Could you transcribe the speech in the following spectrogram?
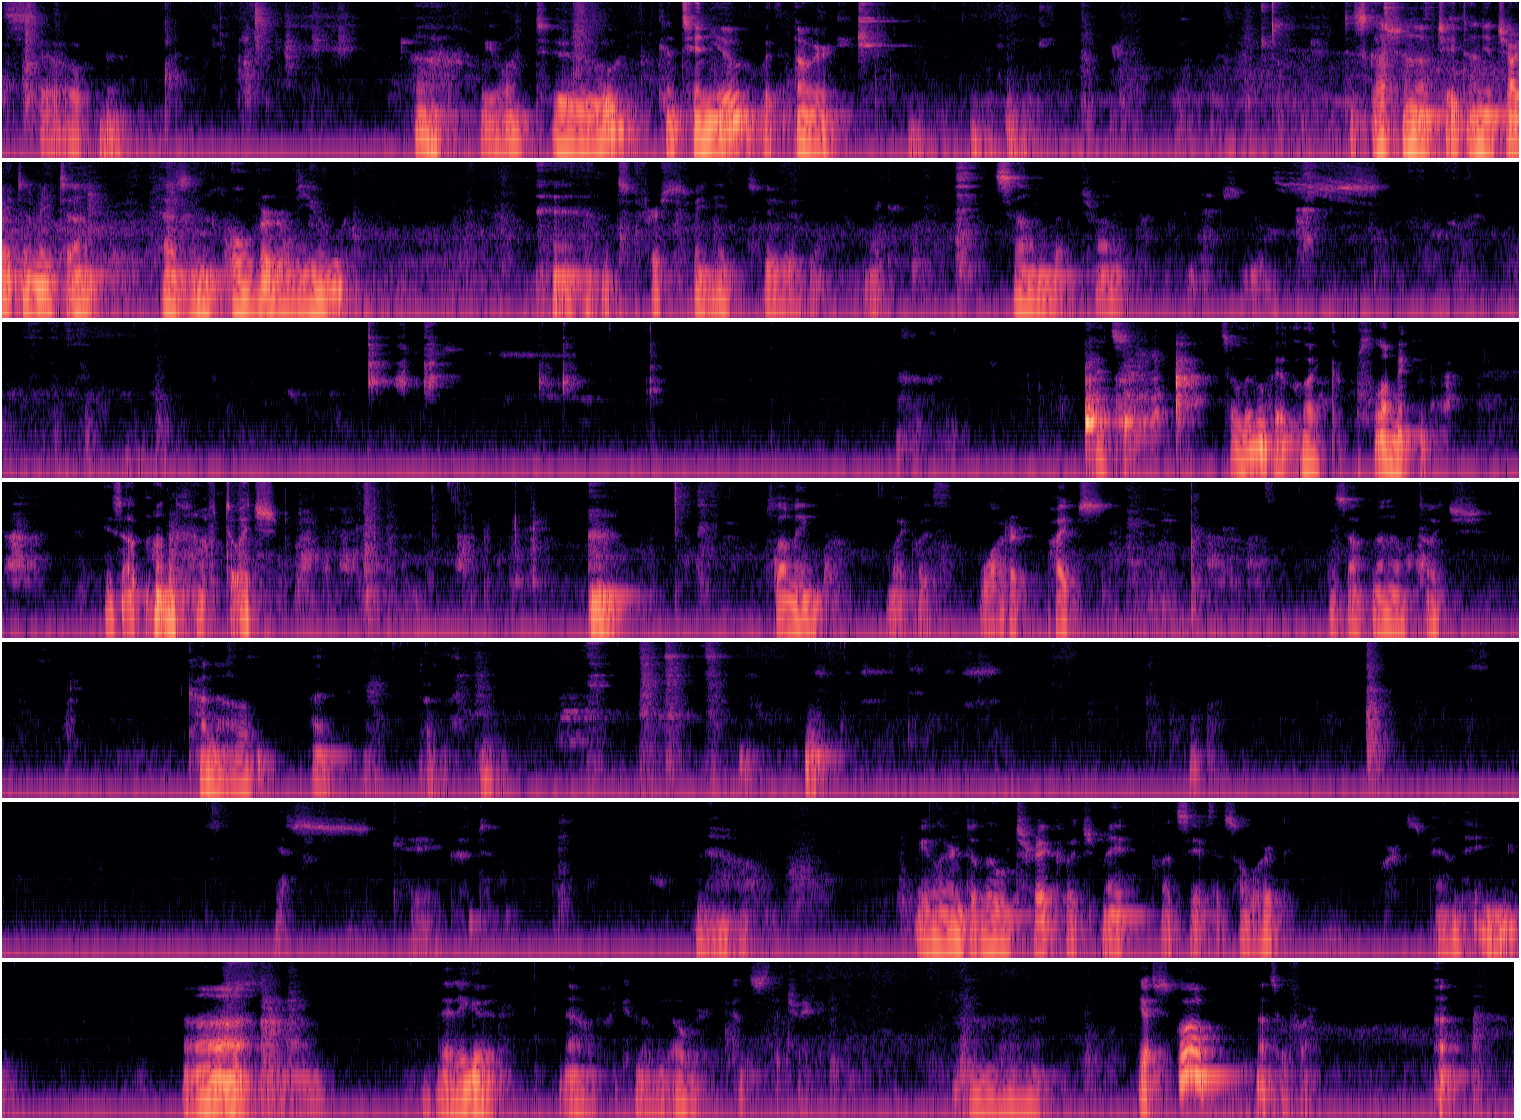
So, uh, we want to continue with our discussion of Chaitanya Charitamrita as an overview. First we need to make some electronic connections. It's, it's a little bit like plumbing. Sagt man auf Deutsch? Pipes. Wie sagt man auf Deutsch? Kanal. Trick which may, let's see if this will work. We're expanding. Ah, very good. Now, if we can move it over, that's the trick. Uh, yes. Oh, not so far. Uh,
